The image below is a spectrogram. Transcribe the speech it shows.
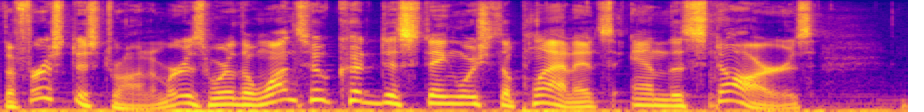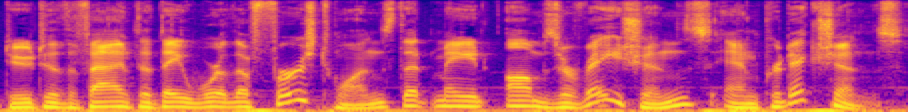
The first astronomers were the ones who could distinguish the planets and the stars due to the fact that they were the first ones that made observations and predictions.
